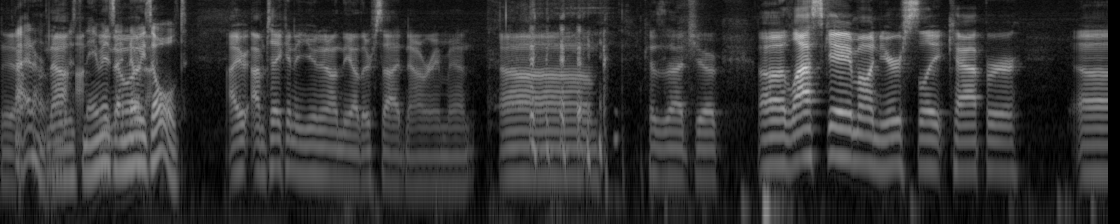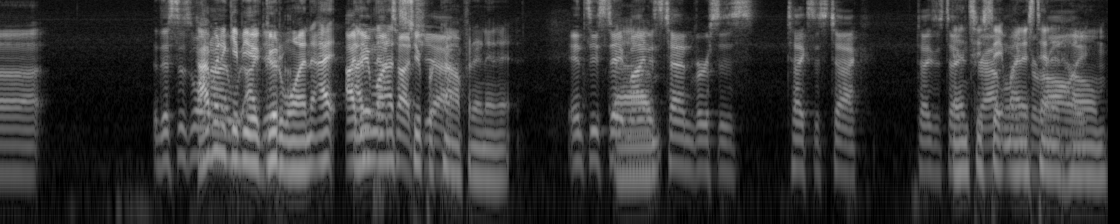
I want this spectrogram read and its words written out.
Yeah. I don't know Now, what his name you is. I know know what? he's old. I, I'm taking a unit on the other side now, Rain Man. Um, because of that joke. Uh, last game on your slate, Capper. Uh, this is one I'm going to give you I a good one. I, I want not touch, super yeah. confident in it. NC State Um, minus 10 versus Texas Tech. Texas Tech. NC State minus 10 at home.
